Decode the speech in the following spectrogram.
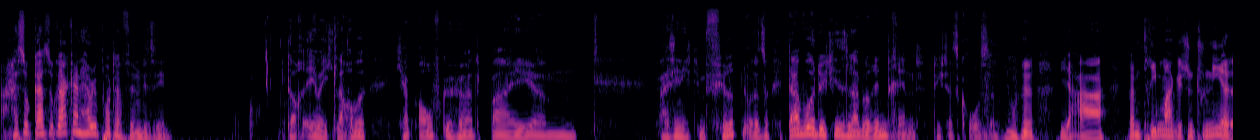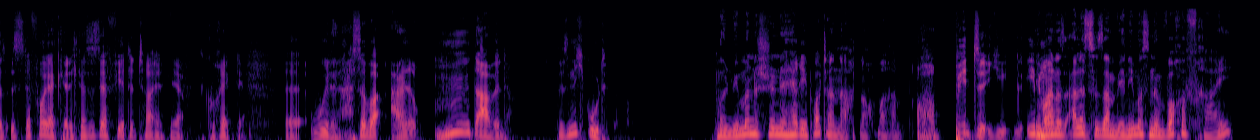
hast du, hast du gar keinen Harry Potter Film gesehen. Doch, aber ich glaube, ich habe aufgehört bei, ähm, weiß ich nicht, dem vierten oder so. Da, wo er durch dieses Labyrinth rennt, durch das große. Ja, beim Trimagischen Turnier, das ist der Feuerkelch, das ist der vierte Teil. Ja. Ist korrekt. Äh, ui, dann hast du aber, also, hm, David, das ist nicht gut. Wollen wir mal eine schöne Harry Potter-Nacht noch machen? Oh, bitte, ich- Wir immer. machen das alles zusammen. Wir nehmen uns eine Woche frei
